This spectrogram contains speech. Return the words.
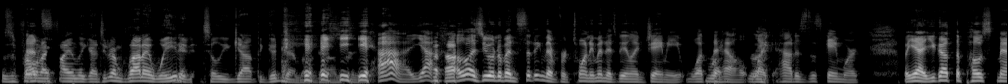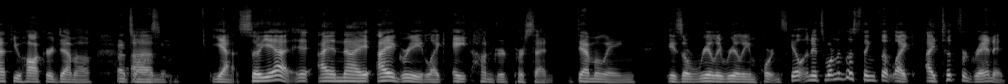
was the first one I finally got to do. I'm glad I waited until you got the good demo. Down pretty much. yeah, yeah. Otherwise, you would have been sitting there for 20 minutes being like, Jamie, what the Right, hell? right. Like, how does this game work? But yeah, you got the post Matthew Hawker demo. That's Um, awesome. Yeah. So yeah, it, and I, I agree, like 800% demoing is a really, really important skill. And it's one of those things that like I took for granted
